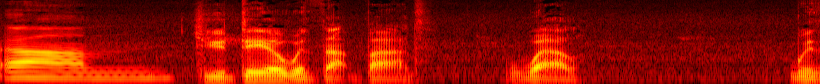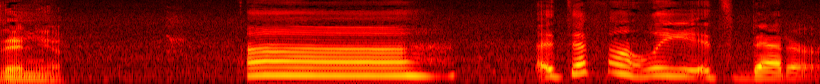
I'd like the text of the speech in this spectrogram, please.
um Do you deal with that bad well within you? uh, definitely it's better.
